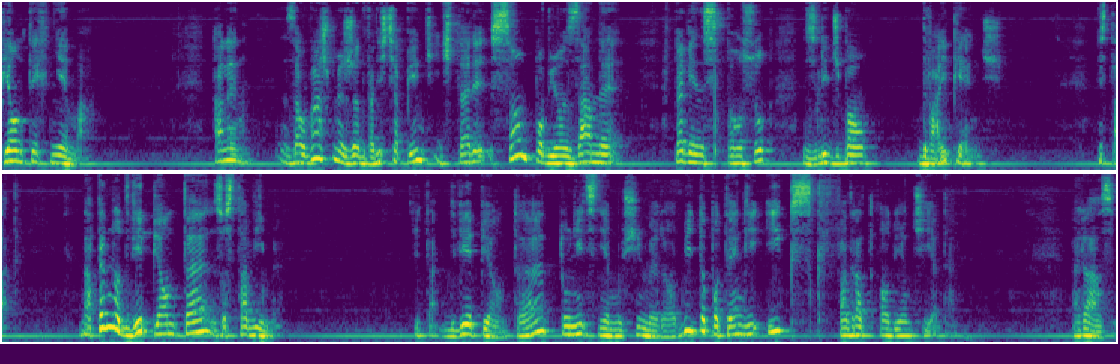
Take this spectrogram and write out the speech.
piątych nie ma. Ale zauważmy, że 25 i 4 są powiązane w pewien sposób z liczbą 2 i 5. Jest tak, na pewno 2 piąte zostawimy. I tak, 2 piąte, tu nic nie musimy robić, do potęgi x kwadrat odjąć 1 razy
